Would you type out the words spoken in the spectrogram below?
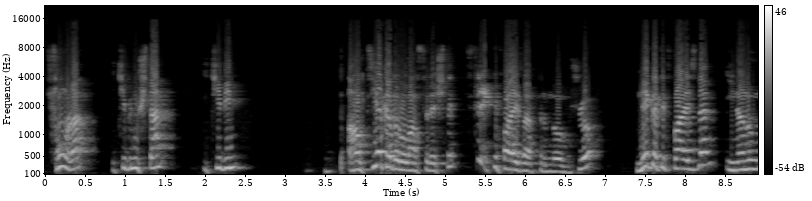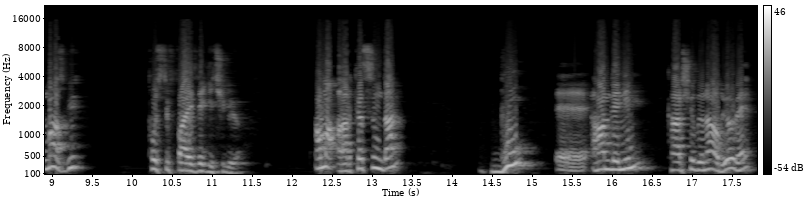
sonra 2003'ten 2006'ya kadar olan süreçte sürekli faiz artırımda oluşuyor. Negatif faizden inanılmaz bir pozitif faize geçiliyor. Ama arkasından bu e, hamlenin karşılığını alıyor ve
